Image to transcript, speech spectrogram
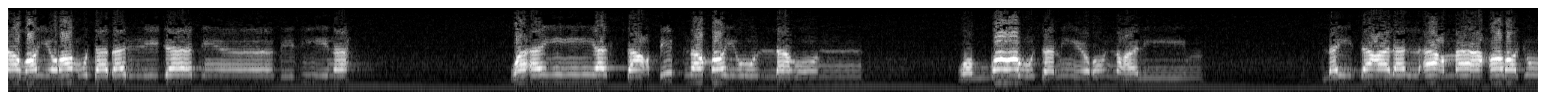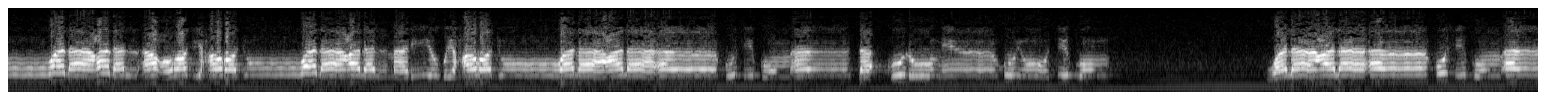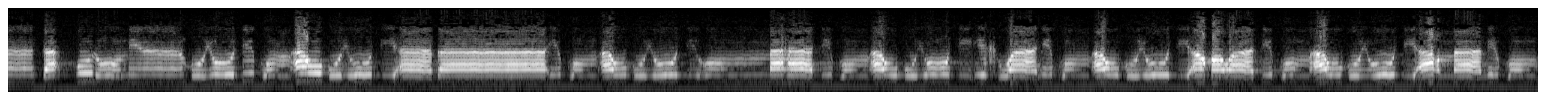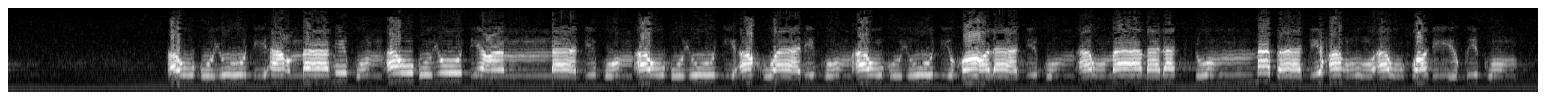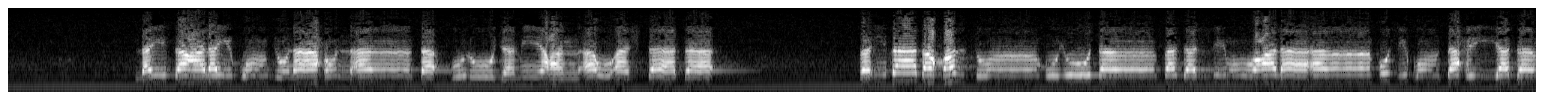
غير متبرجات بزينة. وأن يستعففن خير لهن. والله سميع عليم. ليس على الأعمى حرج ولا على الأعرج حرج ولا على المريض حرج ولا على أنفسكم أن تأكلوا من بيوتكم ولا على أنفسكم أن تأكلوا من بيوتكم أو بيوت آبائكم أو بيوت أمهاتكم أو بيوت إخوانكم أو بيوت أخواتكم أو بيوت أعمامكم أو بيوت أعمامكم أو بيوت عماتكم أو بيوت أخوالكم أو بيوت خالاتكم أو ما ملكتم مفاتحه أو صديقكم. ليس عليكم جناح أن تأكلوا جميعا أو أشتاتا. فإذا دخلتم بيوتا فسلموا على أنفسكم تحية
